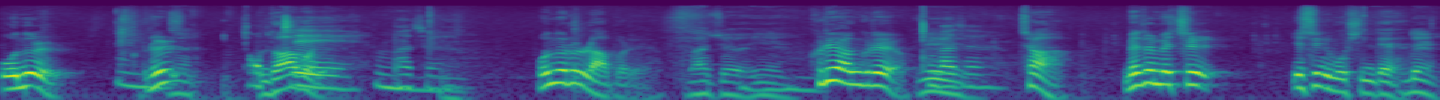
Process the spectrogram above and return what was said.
오늘을 놔버려요. 없지. 맞아요. 오늘을 놔버려요. 맞아요. 예. 그래요, 안 그래요? 예. 맞아요. 자, 몇월 며칠 예수님 오신대. 네.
